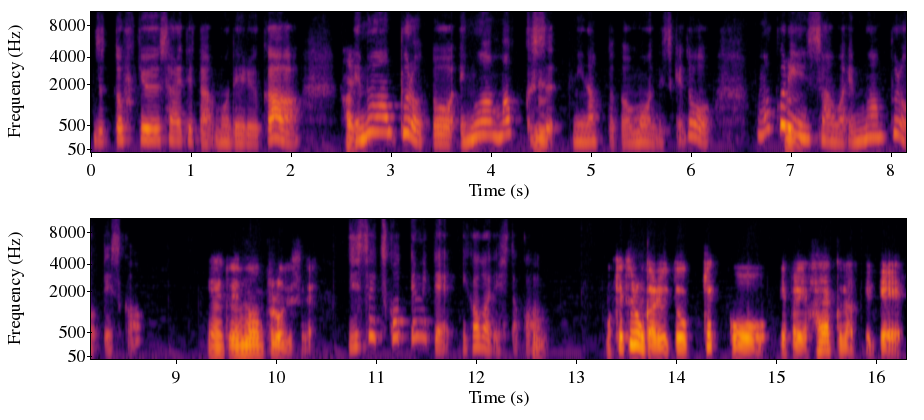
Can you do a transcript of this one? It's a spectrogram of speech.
ずっと普及されてたモデルが、はい。M1 Pro と M1 Max になったと思うんですけど、マクリンさんは M1 Pro ですか、えっ、と、M1 Pro ですね。実際使ってみていかがでしたか、うん。まあ結論から言うと、結構、やっぱり速くなってて、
